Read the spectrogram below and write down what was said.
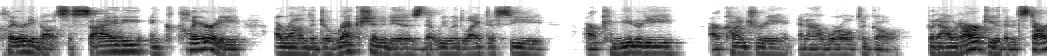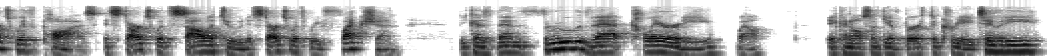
clarity about society, and clarity around the direction it is that we would like to see our community, our country, and our world to go. But I would argue that it starts with pause, it starts with solitude, it starts with reflection, because then through that clarity, well, it can also give birth to creativity,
